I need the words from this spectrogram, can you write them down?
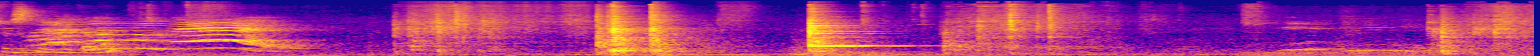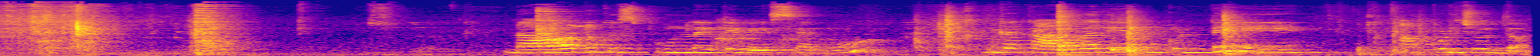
చూస్తున్నారు కదా నాలుగు స్పూన్లు అయితే వేసాను ఇంకా కావాలి అనుకుంటే అప్పుడు చూద్దాం.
